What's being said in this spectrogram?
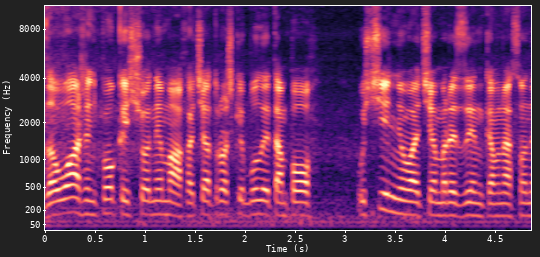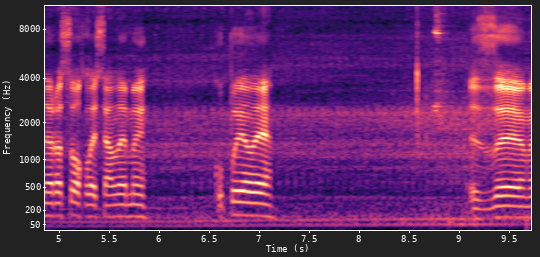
Зауважень поки що нема, хоча трошки були там по ущільнювачам резинка, в нас вони розсохлися, але ми купили з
